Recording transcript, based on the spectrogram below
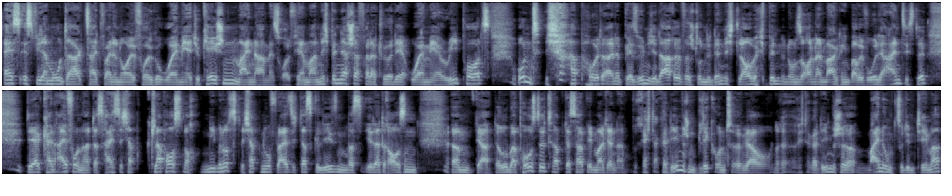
Es ist wieder Montag, Zeit für eine neue Folge OMR Education. Mein Name ist Rolf Herrmann, ich bin der Chefredakteur der OMR Reports und ich habe heute eine persönliche Nachhilfestunde, denn ich glaube, ich bin in unserer Online-Marketing-Bubble wohl der Einzige, der kein iPhone hat. Das heißt, ich habe Clubhouse noch nie benutzt. Ich habe nur fleißig das gelesen, was ihr da draußen ähm, ja, darüber postet, habe deshalb eben halt einen recht akademischen Blick und äh, ja auch eine recht akademische Meinung zu dem Thema.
